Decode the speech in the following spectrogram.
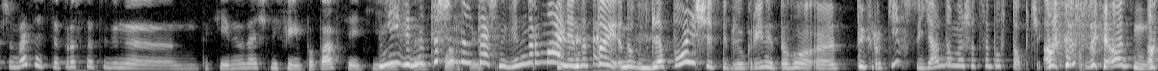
Це бачиш, це просто тобі не такий неудачний фільм попався, який Ні, він не те, що неудачний, він нормальний. На той ну для Польщі для України того е, тих років. Я думаю, що це був топчик, але все одно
